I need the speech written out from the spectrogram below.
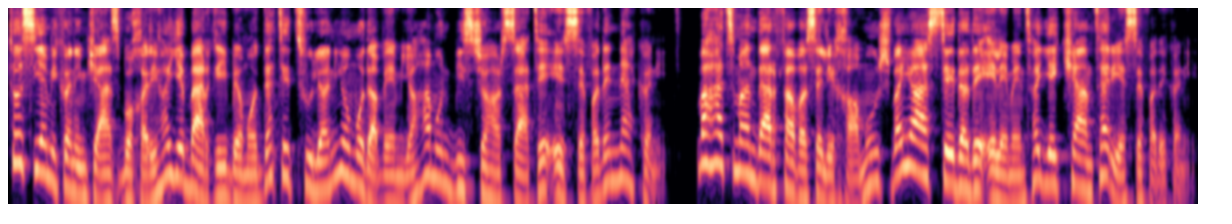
توصیه می کنیم که از بخاری های برقی به مدت طولانی و مداوم یا همون 24 ساعته استفاده نکنید. و حتما در فواصلی خاموش و یا از تعداد الیمنت های کمتری استفاده کنید.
